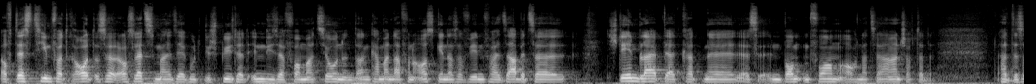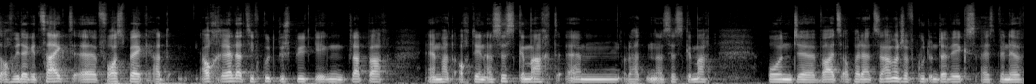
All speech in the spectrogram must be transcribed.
auf das Team vertraut, das er auch das letzte Mal sehr gut gespielt hat in dieser Formation. Und dann kann man davon ausgehen, dass auf jeden Fall Sabitzer stehen bleibt. Der hat gerade eine, ist in Bombenform, auch Nationalmannschaft hat, hat das auch wieder gezeigt. Äh, Forsberg hat auch relativ gut gespielt gegen Gladbach, ähm, hat auch den Assist gemacht ähm, oder hat einen Assist gemacht und äh, war jetzt auch bei der Nationalmannschaft gut unterwegs. Heißt, wenn er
